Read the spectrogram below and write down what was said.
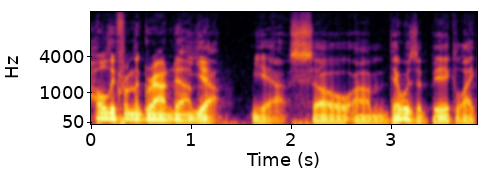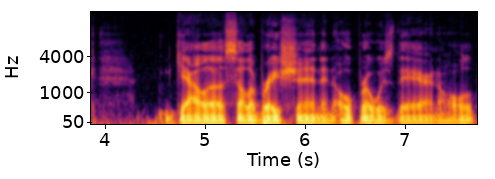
wholly from the ground up. Yeah, yeah. So um, there was a big like gala celebration, and Oprah was there, and a whole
